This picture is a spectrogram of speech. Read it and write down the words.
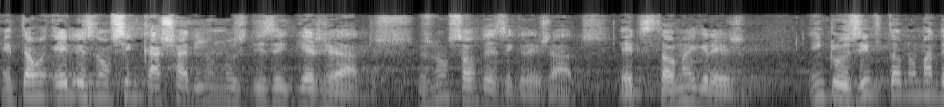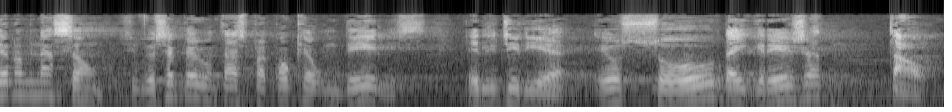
Então eles não se encaixariam nos desigrejados. Eles não são desigrejados. Eles estão na igreja inclusive estão numa denominação. Se você perguntasse para qualquer um deles, ele diria: Eu sou da igreja tal,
